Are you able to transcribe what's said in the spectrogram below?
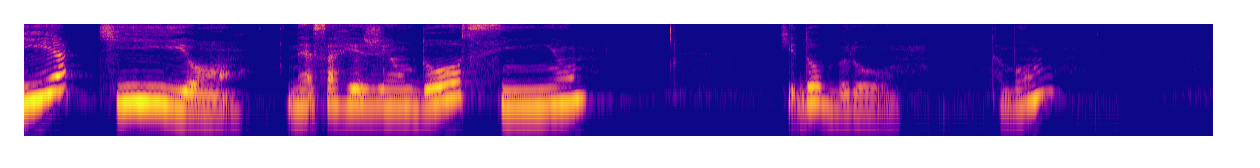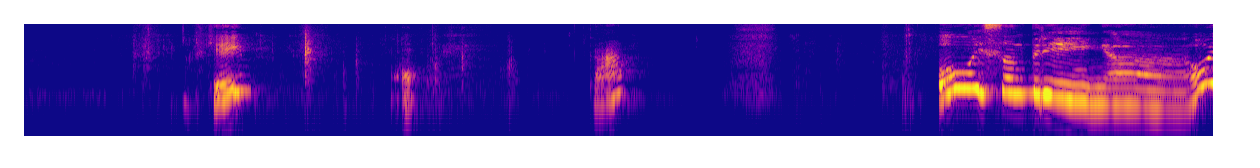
E aqui, ó, nessa região docinho que dobrou, tá bom? ok? Ó, tá? Oi, Sandrinha! Oi,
